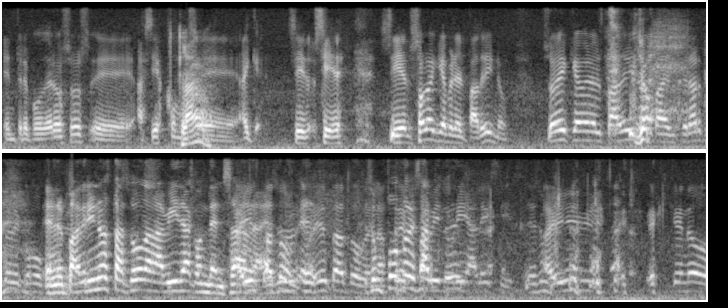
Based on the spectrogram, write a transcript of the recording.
entre poderosos, eh, así es como se, hay que, si, si, si, solo hay que ver el padrino Solo hay que ver el padrino para enterarte de cómo. En el padrino está toda la vida condensada. Ahí está es, todo, un- ahí está todo. es En un pozo de sabiduría, Alexis. Es un- Ahí es que no,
